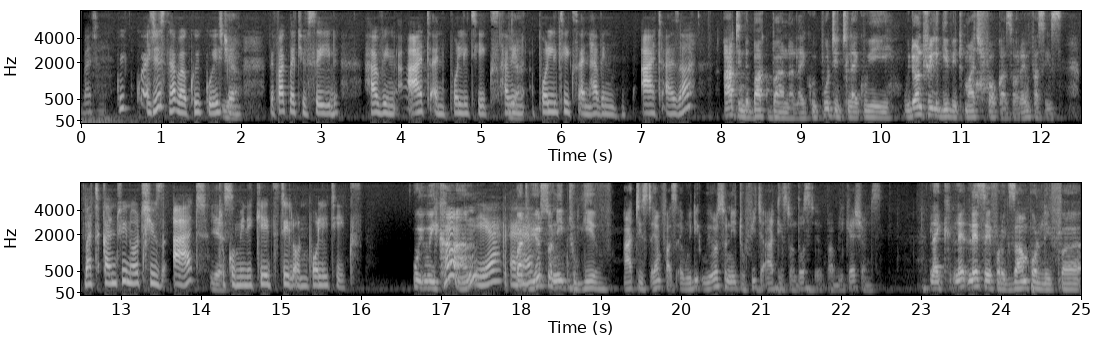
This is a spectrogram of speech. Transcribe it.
But quick, I just have a quick question. Yeah. The fact that you've said having art and politics, having Yeah. politics and having art as a, art in the back burner like we put it like we we don't really give it much focus or emphasis but can't we not use art to communicate still on politics? We, we can, Yeah, but uh-huh. we also need to give artists emphasis. We, we also need to feature artists on those uh, publications. Like, let, let's say, for example, if uh,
